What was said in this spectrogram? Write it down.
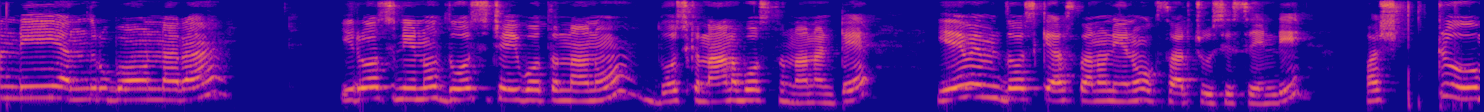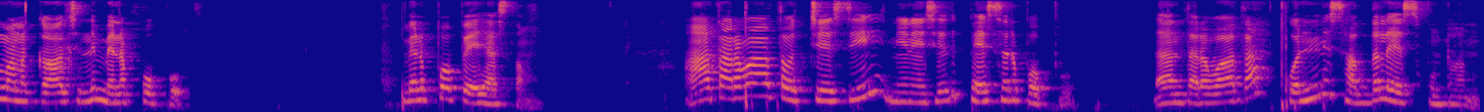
అండి అందరూ బాగున్నారా? ఈరోజు నేను దోశ చేయబోతున్నాను. దోశకి నానబోస్తున్నానంటే ఏమేమి దోశకి వేస్తానో నేను ఒకసారి చూసేసేయండి. ఫస్ట్ మనకు కావాల్సింది మినప్పప్పు. మినప్పప్పు వేసేస్తాం. ఆ తర్వాత వచ్చేసి నేను వేసేది పెసరపప్పు. దాని తర్వాత కొన్ని సద్దలు వేసుకుంటాను.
